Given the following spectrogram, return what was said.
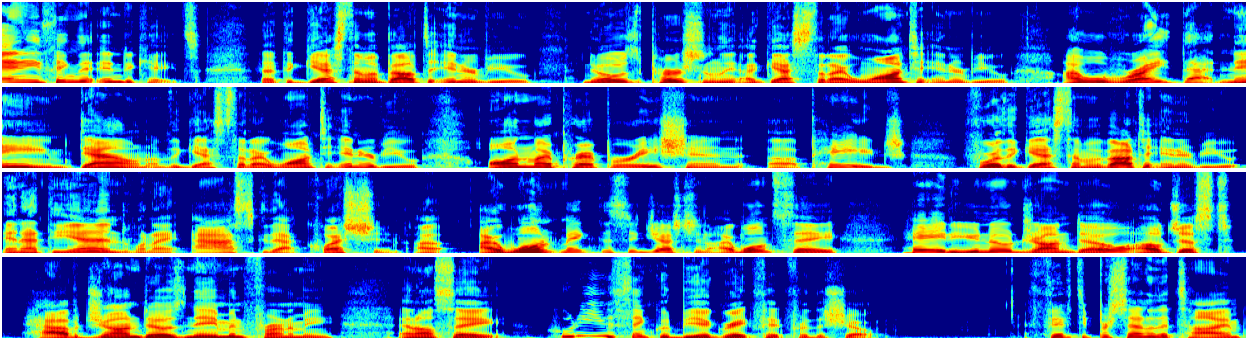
anything that indicates that the guest i'm about to interview knows personally a guest that i want to interview i will write that name down of the guest that i want to interview on my preparation uh, page for the guest I'm about to interview. And at the end, when I ask that question, I, I won't make the suggestion. I won't say, hey, do you know John Doe? I'll just have John Doe's name in front of me and I'll say, who do you think would be a great fit for the show? 50% of the time,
